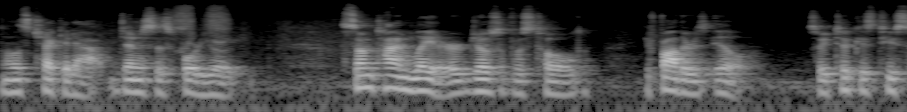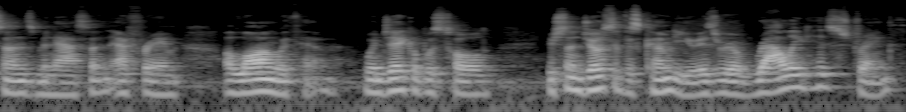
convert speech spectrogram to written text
Well, let's check it out. Genesis 48. Sometime later, Joseph was told, Your father is ill. So he took his two sons, Manasseh and Ephraim, along with him. When Jacob was told, Your son Joseph has come to you. Israel rallied his strength.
